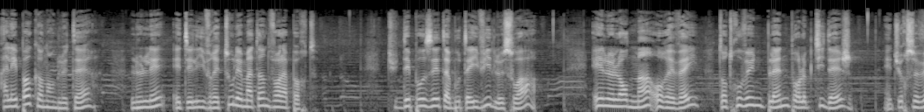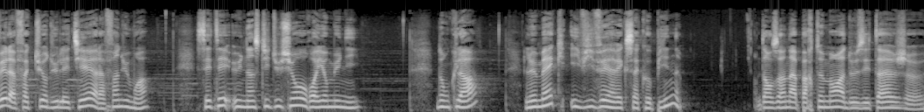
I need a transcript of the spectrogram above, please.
À l'époque en Angleterre, le lait était livré tous les matins devant la porte tu déposais ta bouteille vide le soir, et le lendemain, au réveil, t'en trouvais une pleine pour le petit-déj, et tu recevais la facture du laitier à la fin du mois. C'était une institution au Royaume-Uni. Donc là, le mec, il vivait avec sa copine, dans un appartement à deux étages, euh,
